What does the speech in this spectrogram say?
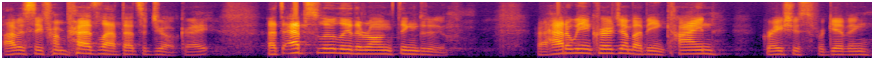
Obviously, from Brad's lap, that's a joke, right? That's absolutely the wrong thing to do. Right? How do we encourage them? By being kind, gracious, forgiving.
